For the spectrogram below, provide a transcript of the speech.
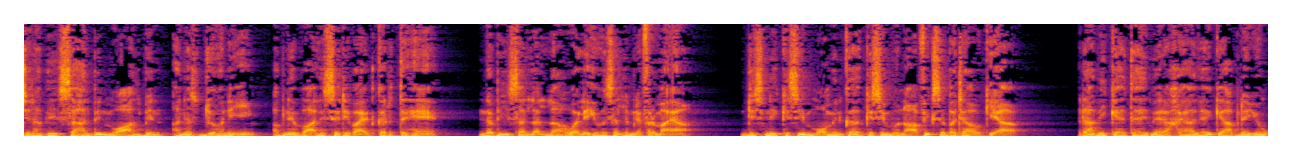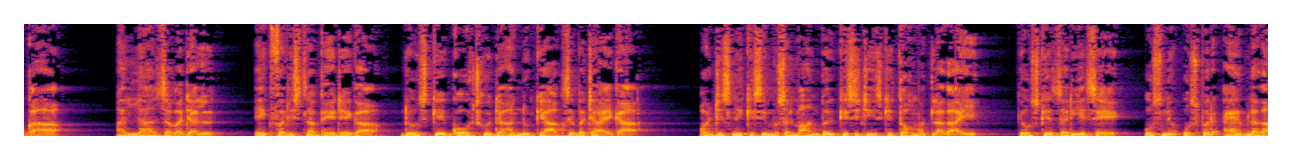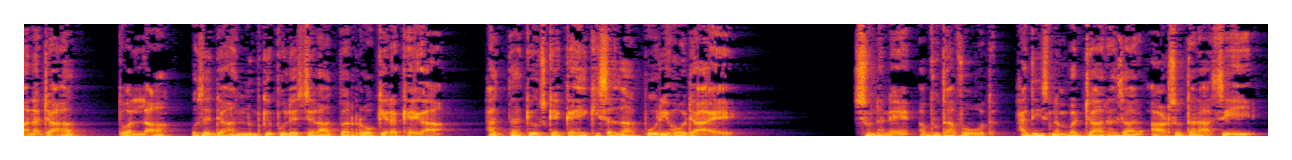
جناب سہل بن معاذ بن انس جوہنی اپنے والد سے روایت کرتے ہیں۔ نبی صلی اللہ علیہ وسلم نے فرمایا، جس نے کسی مومن کا کسی منافق سے بچاؤ کیا۔ راوی کہتا ہے، میرا خیال ہے کہ آپ نے یوں کہا، اللہ عز ایک فرشتہ بھیجے گا جو اس کے گوشت کو جہنم کی آگ سے بچائے گا، اور جس نے کسی مسلمان پر کسی چیز کی تہمت لگائی کہ اس کے ذریعے سے اس نے اس پر عیب لگانا چاہا تو اللہ اسے جہنم کے پورے سرات پر رو کے رکھے گا حتیٰ کہ اس کے کہے کی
